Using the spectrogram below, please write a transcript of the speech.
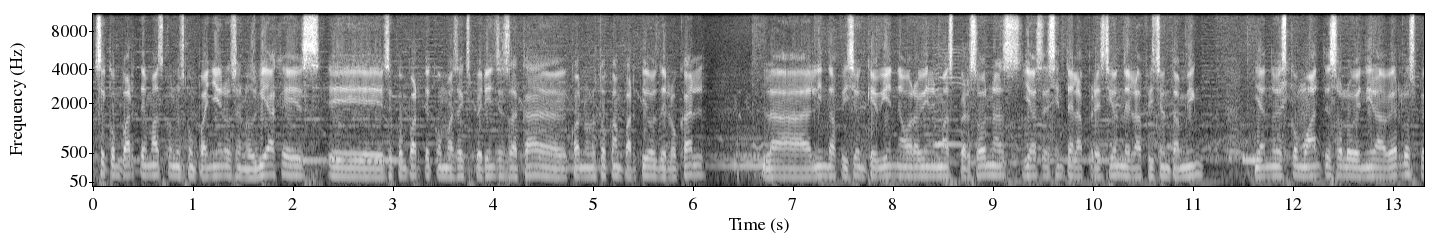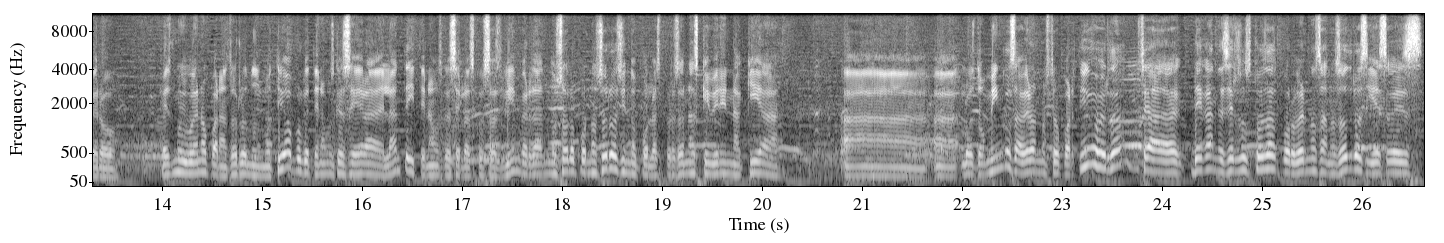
Se comparte más con los compañeros en los viajes, eh, se comparte con más experiencias acá cuando nos tocan partidos de local. La linda afición que viene, ahora vienen más personas, ya se siente la presión de la afición también. Ya no es como antes solo venir a verlos, pero es muy bueno para nosotros, nos motiva porque tenemos que seguir adelante y tenemos que hacer las cosas bien, ¿verdad? No solo por nosotros, sino por las personas que vienen aquí a, los domingos a ver a nuestro partido, ¿verdad? O sea, dejan de hacer sus cosas por vernos a nosotros y eso es,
